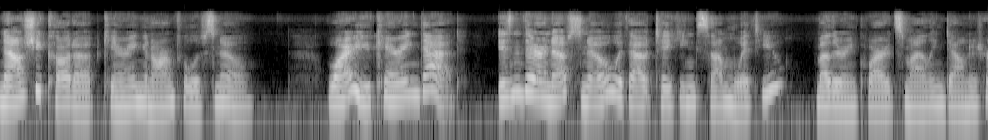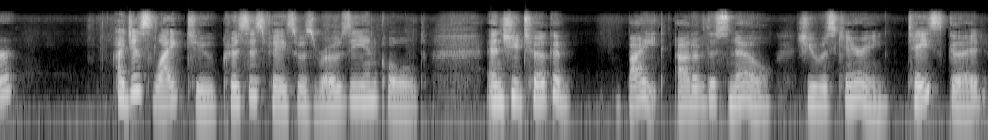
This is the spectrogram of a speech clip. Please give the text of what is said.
Now she caught up, carrying an armful of snow. Why are you carrying that? Isn't there enough snow without taking some with you? Mother inquired, smiling down at her. I just like to. Chris's face was rosy and cold, and she took a bite out of the snow she was carrying. Tastes good.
